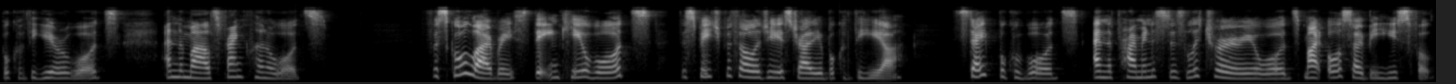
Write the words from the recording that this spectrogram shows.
Book of the Year Awards and the Miles Franklin Awards. For school libraries, the Inky Awards, the Speech Pathology Australia Book of the Year, State Book Awards, and the Prime Minister's Literary Awards might also be useful.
